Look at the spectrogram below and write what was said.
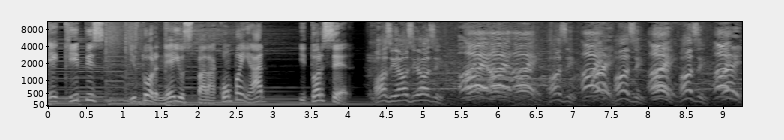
equipes e torneios para acompanhar e torcer. Ozzy, Ozzy, Ozzy. Oi, oi, oi. Ozzy. Oi. Ozzy. Oi. Ozzy. Oi.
